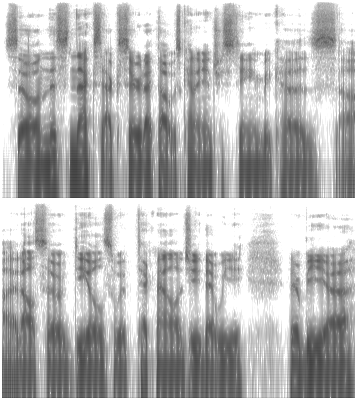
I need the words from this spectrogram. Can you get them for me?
So in this next excerpt, I thought was kind of interesting because uh, it also deals with technology that we there'll be a,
